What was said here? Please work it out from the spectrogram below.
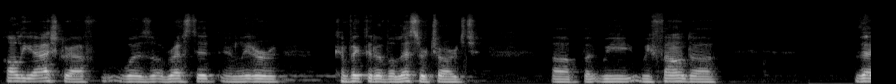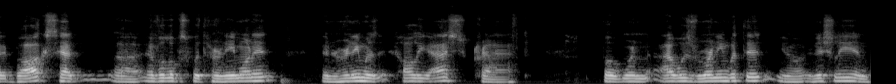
Holly Ashcraft was arrested and later convicted of a lesser charge, uh, but we we found uh, that box had uh, envelopes with her name on it, and her name was Holly Ashcraft. But when I was running with it, you know, initially, and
